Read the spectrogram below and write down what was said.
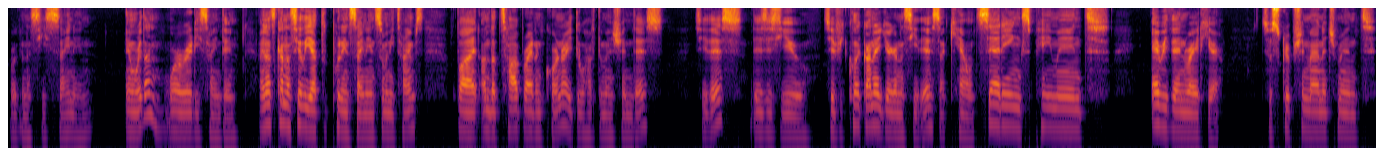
We're going to see sign in. And we're done. We're already signed in. I know it's kind of silly you have to put in sign in so many times. But on the top right hand corner, I do have to mention this. See this? This is you. So if you click on it, you're going to see this. Account settings, payment, everything right here. Subscription management,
